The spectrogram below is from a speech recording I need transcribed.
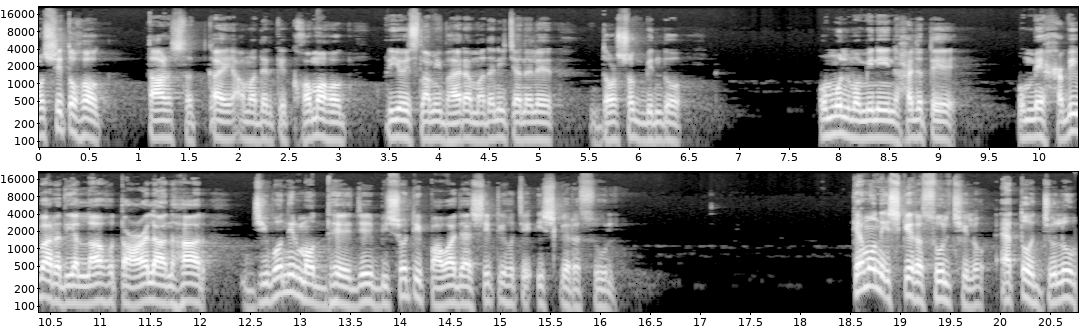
বর্ষিত হোক, তার সৎকায় আমাদেরকে ক্ষমা হোক। প্রিয় ইসলামী ভাইরা, মাদানী চ্যানেলের দর্শকবৃন্দ, উম্মুল মমিনিন হাজতে উম্মে হাবিবা রদি আল্লাহ তালা আনহার জীবনের মধ্যে যে বিষয়টি পাওয়া যায়, সেটি হচ্ছে ইশকে রসুল কেমন ইশকে রসুল ছিল? এত জুলুম,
